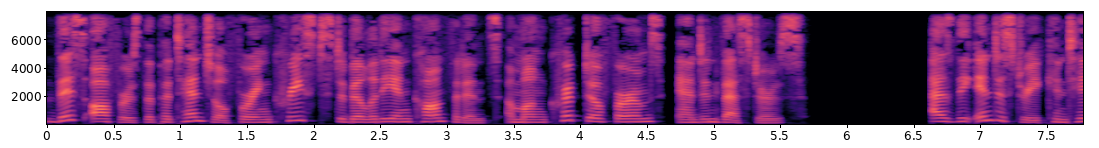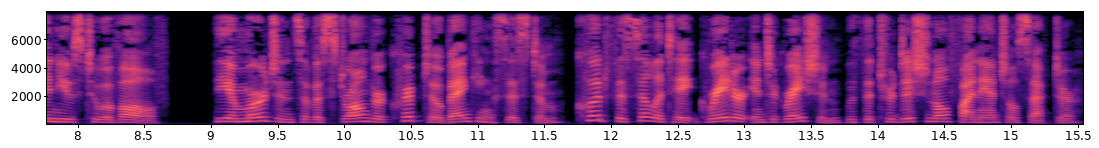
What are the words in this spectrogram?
This offers the potential for increased stability and confidence among crypto firms and investors. As the industry continues to evolve, the emergence of a stronger crypto banking system could facilitate greater integration with the traditional financial sector.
